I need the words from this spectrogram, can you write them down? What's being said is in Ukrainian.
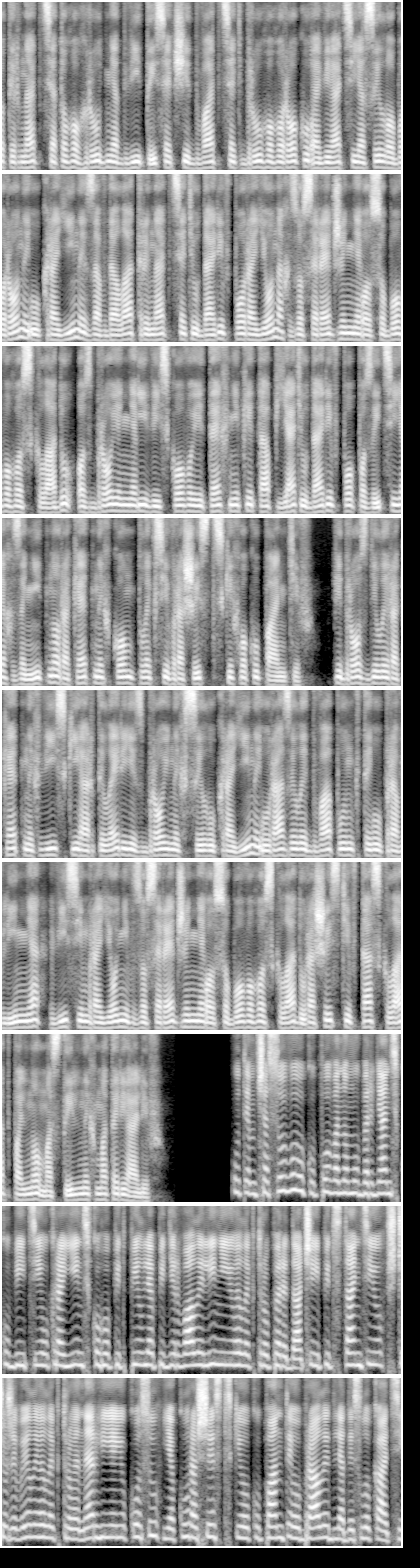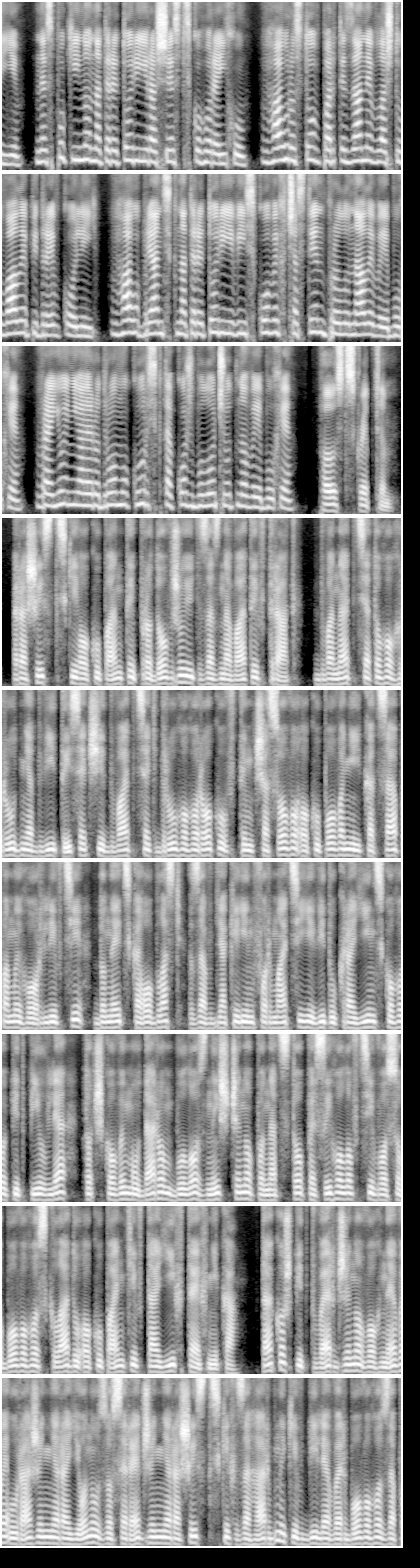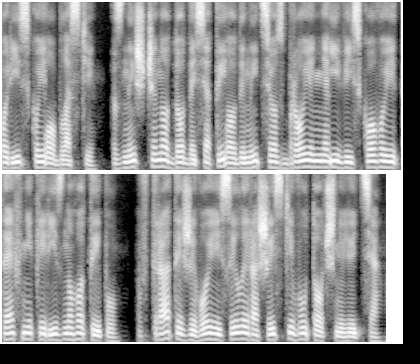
14 грудня 2022 року авіація Сил оборони України завдала 13 ударів по районах зосередження особового складу, озброєння і військової техніки та 5 ударів по позиціях зенітно-ракетних комплексів рашистських окупантів. Підрозділи ракетних військ і артилерії Збройних сил України уразили два пункти управління, вісім районів зосередження особового складу рашистів та склад пально-мастильних матеріалів. У тимчасово окупованому Бердянську бійці українського підпілля підірвали лінію електропередачі і підстанцію, що живили електроенергією косу, яку рашистські окупанти обрали для дислокації. Неспокійно на території рашистського рейху. В ГАУ Ростов партизани влаштували підрив колій. В ГАУ Брянськ на території військових частин пролунали вибухи. В районі аеродрому Курськ також було чутно вибухи. Postscriptum. Рашистські окупанти продовжують зазнавати втрат. 12 грудня 2022 року в тимчасово окупованій Кацапами Горлівці, Донецька область, завдяки інформації від українського підпілля, точковим ударом було знищено понад 100 песиголовців особового складу окупантів та їх техніка. Також підтверджено вогневе ураження району зосередження рашистських загарбників біля Вербового Запорізької області. Знищено до 10 одиниць озброєння і військової техніки різного типу. Втрати живої сили рашистів уточнюються.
